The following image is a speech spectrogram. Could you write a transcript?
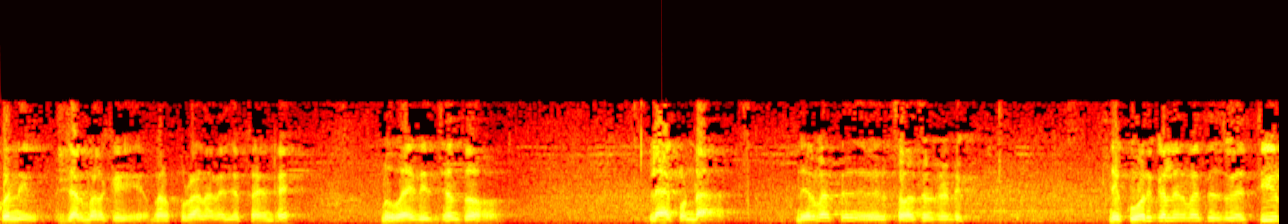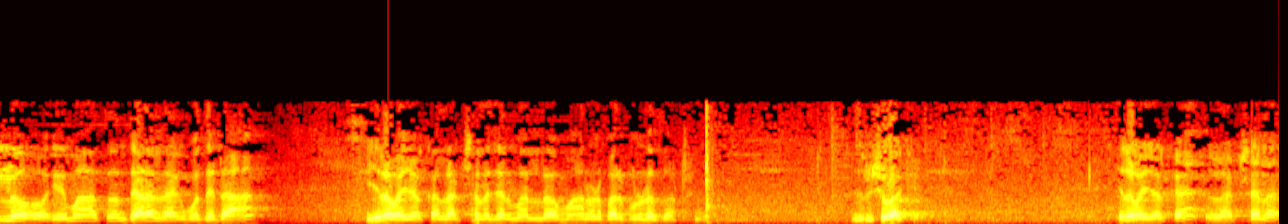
కొన్ని జన్మలకి మన పురాణాలు ఏం చెప్తాయంటే నువ్వు వైవిధ్యంతో లేకుండా నిర్వర్తించవలసినటువంటి నీ కోరికలు నిర్వర్తించుకునే తీరులో ఏమాత్రం తేడా లేకపోతేట ఇరవై ఒక్క లక్షల జన్మల్లో మానవుడు పరిపూర్ణుడు అవుతాడు ఋషివాక్యం. ఇరవై ఒక్క లక్షల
